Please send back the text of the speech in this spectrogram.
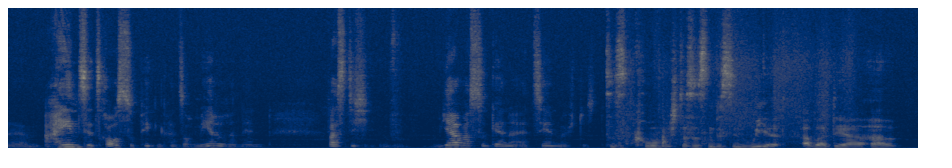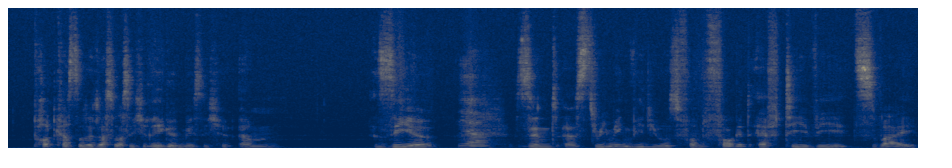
ähm, eins jetzt rauszupicken, kannst auch mehrere nennen, was dich ja, was du gerne erzählen möchtest. Das ist komisch, das ist ein bisschen weird, aber der äh, Podcast oder das, was ich regelmäßig ähm, sehe, Ja. sind äh, Streaming-Videos von Forget FTW 2,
